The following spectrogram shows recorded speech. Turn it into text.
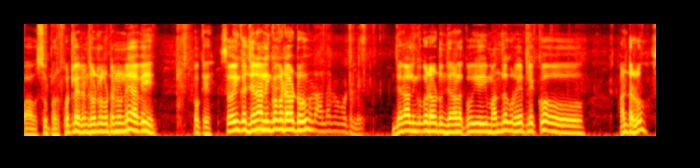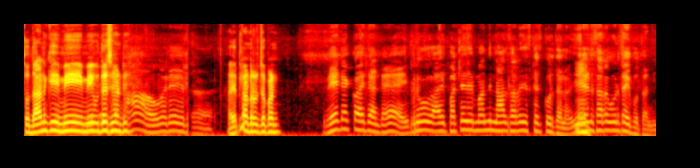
వావ్ సూపర్. కొట్టలే రెండు చోట్ల కొట్టని ఉన్నాయి అవి? ఓకే. సో ఇంకా జనాలు ఇంకొక డౌట్? అందాక కొట్టలే. జనాలు ఇంకొక డౌట్ ఉంది జనాలకు. ఈ మందులకు రేట్లు ఎక్కువ అంటారు. సో దానికి మీ మీ ఉద్దేశం ఏంటి? ఎట్లా అంటారు చెప్పండి? రేట్ ఎక్కువ అయితే అంటే ఇప్పుడు అది పట్టేది మంది నాలుగు సార్లు తీసుకొచ్చి కొడతాను. ఈ రెండు సార్లు కొడితే అయిపోతుంది.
